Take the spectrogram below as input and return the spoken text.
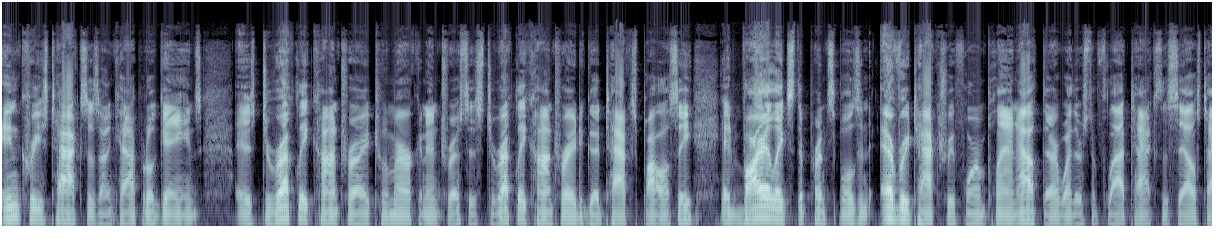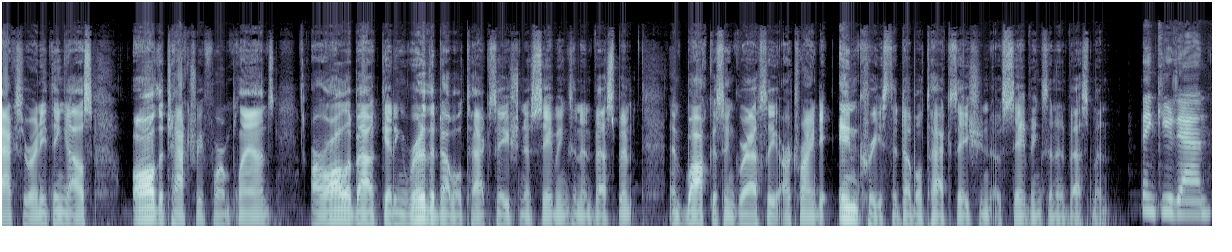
increase taxes on capital gains is directly contrary to American interests. It's directly contrary to good tax policy. It violates the principles in every tax reform plan out there, whether it's the flat tax, the sales tax, or anything else. All the tax reform plans are all about getting rid of the double taxation of savings and investment, and Baucus and Grassley are trying to increase the double taxation of savings and investment. Thank you, Dan.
